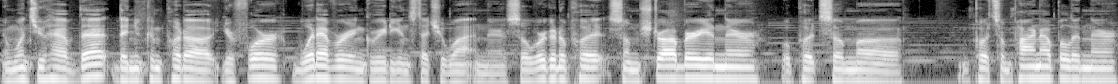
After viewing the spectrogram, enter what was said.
And once you have that then you can put uh, your four whatever ingredients that you want in there. So we're gonna put some strawberry in there. We'll put some uh, Put some pineapple in there.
